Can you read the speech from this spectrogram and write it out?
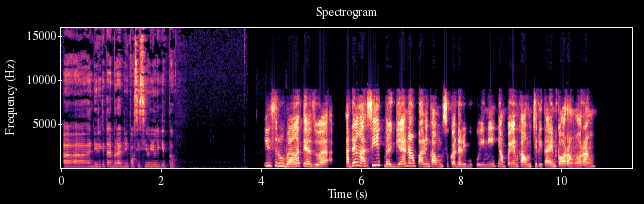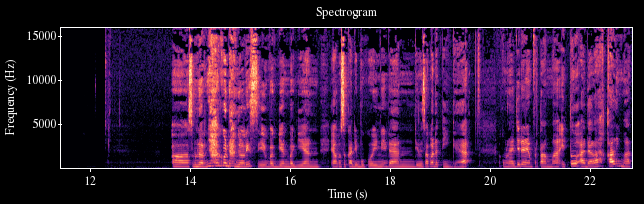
uh, diri kita berada di posisi Lily itu. Ih, seru banget ya, Zua. Ada nggak sih bagian yang paling kamu suka dari buku ini, yang pengen kamu ceritain ke orang-orang? Uh, sebenarnya aku udah ngelis sih bagian-bagian yang aku suka di buku ini dan di list aku ada tiga. Aku mulai aja dari yang pertama itu adalah kalimat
